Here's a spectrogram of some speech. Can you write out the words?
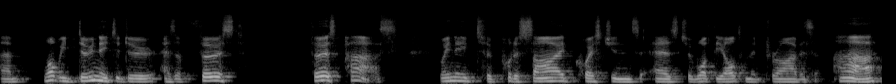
Um, what we do need to do as a first first pass, we need to put aside questions as to what the ultimate drivers are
